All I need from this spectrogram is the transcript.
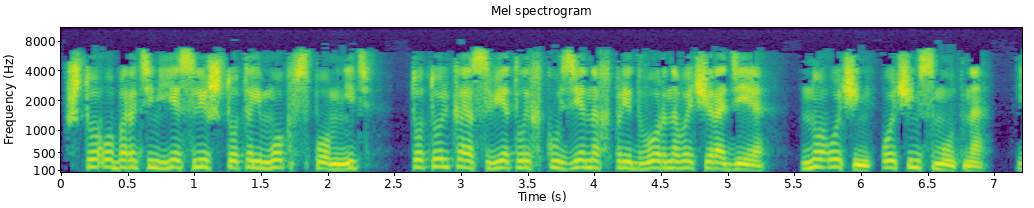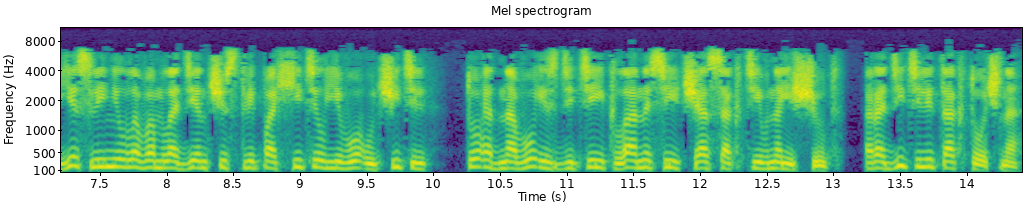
что оборотень если что-то и мог вспомнить, то только о светлых кузенах придворного чародея, но очень-очень смутно. Если Нила во младенчестве похитил его учитель, то одного из детей клана сейчас активно ищут. Родители так точно.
